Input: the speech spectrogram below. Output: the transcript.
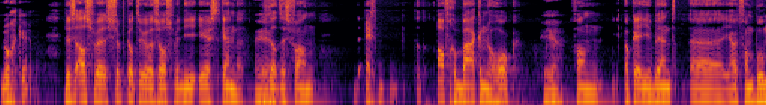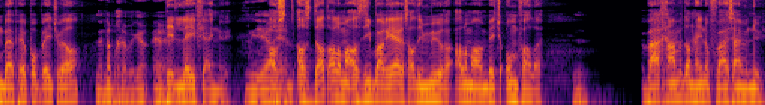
nog een keer? Dus als we subculturen zoals we die eerst kenden, dus dat is van echt dat afgebakende hok. Ja, Van, oké, je bent, eh, je houdt van boom bap hip-hop, weet je wel. nee, dat begrijp ik, ja. Dit leef jij nu. als, als dat allemaal, als die barrières, al die muren allemaal een beetje omvallen, Hm. waar gaan we dan heen of waar zijn we nu?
